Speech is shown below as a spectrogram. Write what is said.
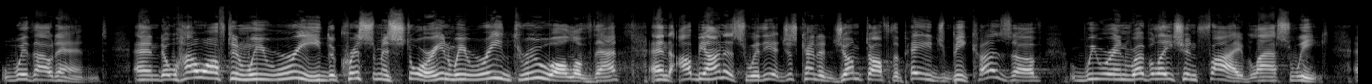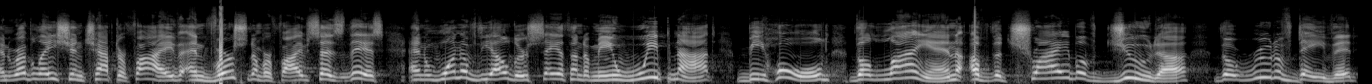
Without End. And how often we read the Christmas story and we read through all of that. And I'll be honest with you, it just kind of jumped off the page because of we were in Revelation 5 last week. And Revelation chapter 5 and verse number 5 says this And one of the elders saith unto me, Weep not, behold, the lion of the tribe of Judah, the root of David,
